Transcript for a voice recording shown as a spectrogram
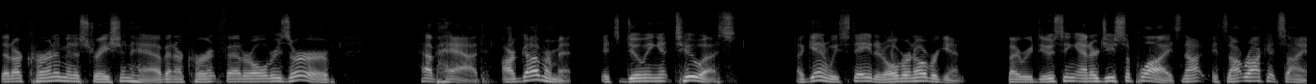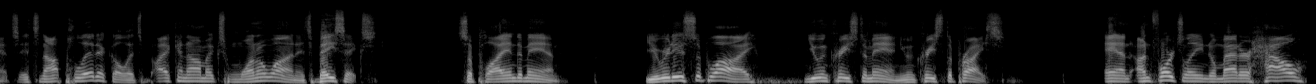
that our current administration have and our current Federal Reserve have had. Our government, it's doing it to us. Again, we've stated over and over again by reducing energy supply. It's not it's not rocket science. It's not political. It's economics 101. It's basics. Supply and demand. You reduce supply, you increase demand, you increase the price. And unfortunately, no matter how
